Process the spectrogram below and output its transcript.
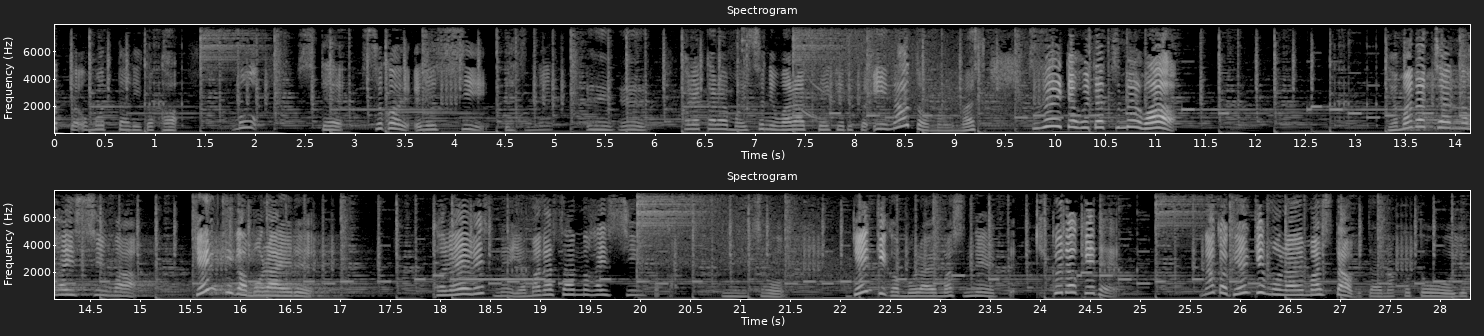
って思ったりとかもしてすごい嬉しいですね。うんうん。これからも一緒に笑っていけるといいなと思います。続いて2つ目は山田ちゃんの配信は元気がもらえる。これですね山田さんの配信とか。うんそう。元気がもらえますねって聞くだけでなんか元気もらえましたみたいなことを言っ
